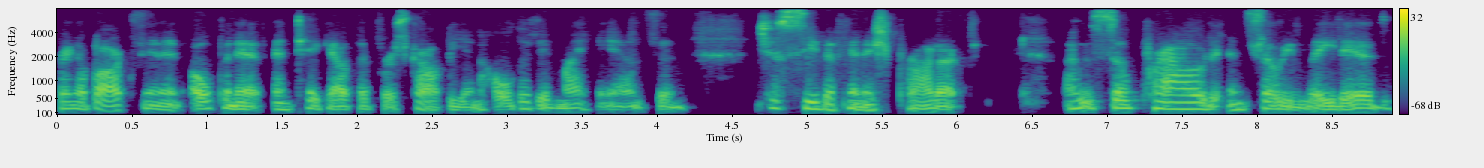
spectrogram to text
bring a box in, and open it, and take out the first copy and hold it in my hands and just see the finished product. I was so proud and so elated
